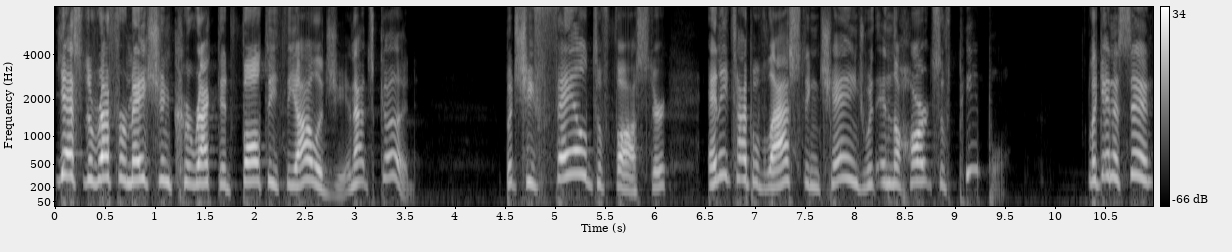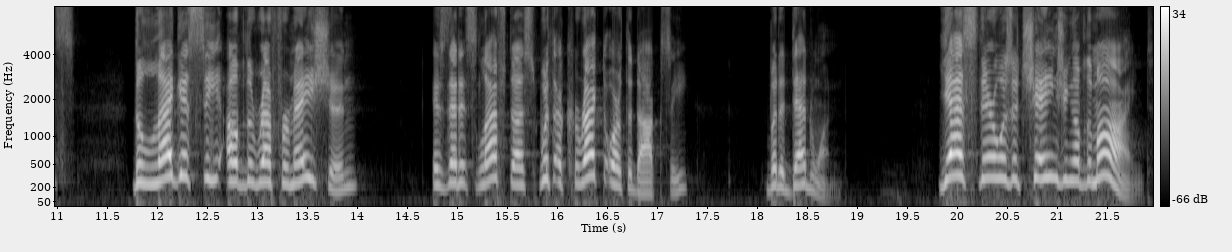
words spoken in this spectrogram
Yes, the Reformation corrected faulty theology, and that's good. But she failed to foster any type of lasting change within the hearts of people. Like, in a sense, the legacy of the Reformation is that it's left us with a correct orthodoxy but a dead one. Yes, there was a changing of the mind,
